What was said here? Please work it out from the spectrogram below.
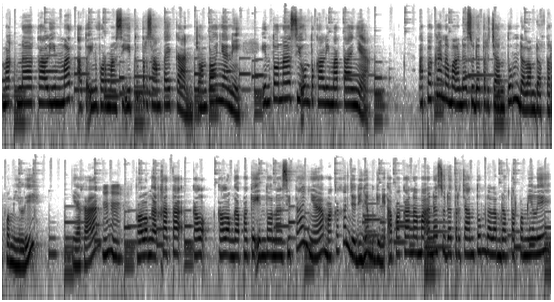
makna kalimat atau informasi itu tersampaikan. Contohnya nih, intonasi untuk kalimat tanya. Apakah nama Anda sudah tercantum dalam daftar pemilih? Ya kan? Mhm. Kalau nggak kata kalau kalau nggak pakai intonasi tanya, maka kan jadinya begini. Apakah nama Anda sudah tercantum dalam daftar pemilih?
